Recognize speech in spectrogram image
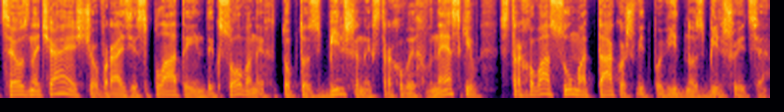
Це означає, що в разі сплати індексованих, тобто збільшених страхових внесків, страхова сума також відповідно збільшується.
